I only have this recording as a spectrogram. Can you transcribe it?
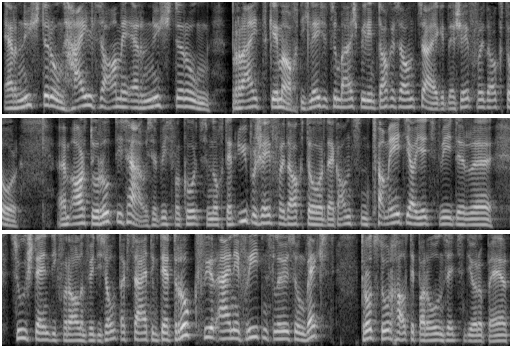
Ernüchterung, heilsame Ernüchterung breit gemacht. Ich lese zum Beispiel im Tagesanzeiger, der Chefredaktor ähm, Arthur Ruttishauser, bis vor kurzem noch der Überchefredaktor der ganzen Tamedia, jetzt wieder äh, zuständig vor allem für die Sonntagszeitung. Der Druck für eine Friedenslösung wächst. Trotz Durchhalteparolen setzen die Europäer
